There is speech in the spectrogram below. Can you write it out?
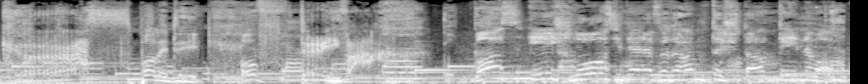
Krass Politik auf dreifach. Was ist los in dieser verdammten Stadt Dänemark?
